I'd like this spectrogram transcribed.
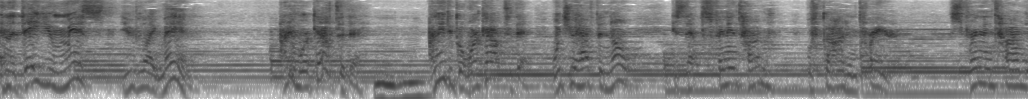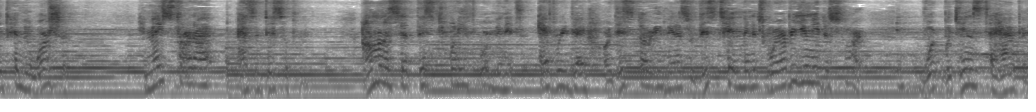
And the day you miss, you're like, man, I didn't work out today. Mm-hmm. I need to go work out today. What you have to know is that spending time with God in prayer, spending time with Him in worship, it may start out as a discipline. I'm going to set this 24 minutes every day, or this 30 minutes, or this 10 minutes, wherever you need to start. What begins to happen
